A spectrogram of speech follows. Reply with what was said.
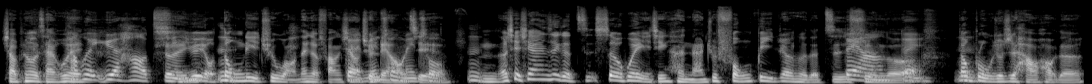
小朋友才会，他会越好奇，对，越有动力去往那个方向去了解。嗯，嗯，而且现在这个社会已经很难去封闭。任何的资讯了，对啊，对，倒不如就是好好的，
